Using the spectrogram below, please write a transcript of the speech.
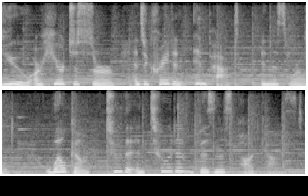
You are here to serve and to create an impact in this world. Welcome to the Intuitive Business Podcast.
